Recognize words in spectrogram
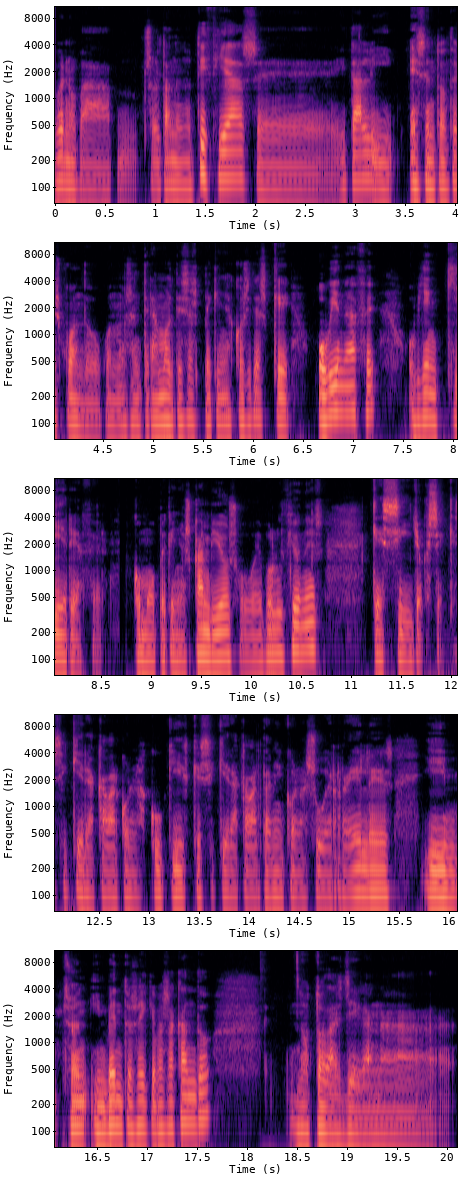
bueno, va soltando noticias y tal, y es entonces cuando, cuando nos enteramos de esas pequeñas cositas que o bien hace o bien quiere hacer como pequeños cambios o evoluciones, que si, yo que sé, que si quiere acabar con las cookies, que si quiere acabar también con las URLs, y son inventos ahí que va sacando, no todas llegan a,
